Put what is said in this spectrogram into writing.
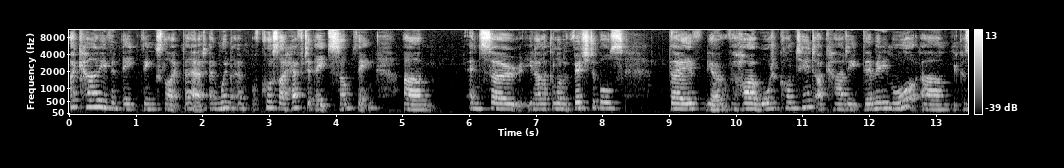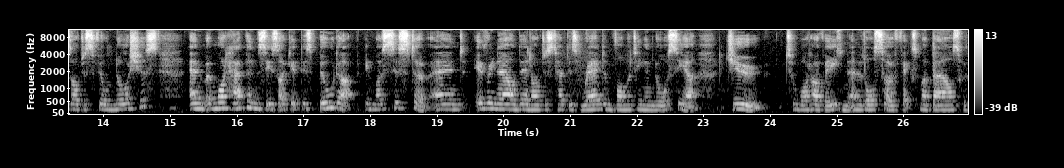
I can't even eat things like that. And when, and of course, I have to eat something. Um, and so, you know, like a lot of vegetables, they've, you know, higher water content. I can't eat them anymore um, because I'll just feel nauseous. And, and what happens is I get this build up in my system, and every now and then I'll just have this random vomiting and nausea due to what I've eaten, and it also affects my bowels with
